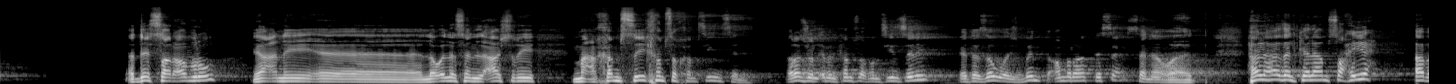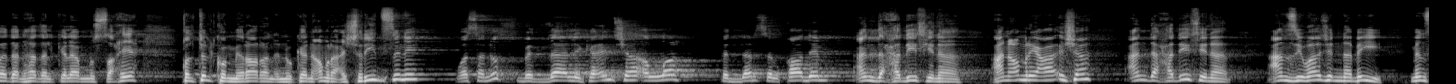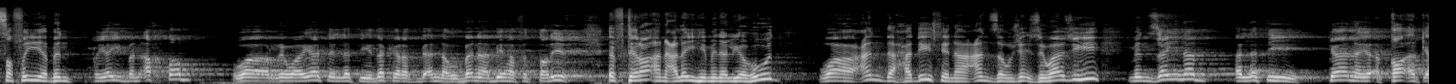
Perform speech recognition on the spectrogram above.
قديش صار عمره؟ يعني آه، لو قلنا سن العاشرة مع خمسة 55 سنة رجل ابن 55 سنة يتزوج بنت عمرها تسع سنوات هل هذا الكلام صحيح؟ أبدا هذا الكلام مش صحيح قلت لكم مرارا أنه كان عمره عشرين سنة وسنثبت ذلك إن شاء الله في الدرس القادم عند حديثنا عن عمر عائشة عند حديثنا عن زواج النبي من صفية بنت حيي بن أخطب والروايات التي ذكرت بأنه بنى بها في الطريق افتراء عليه من اليهود وعند حديثنا عن زواجه من زينب التي كان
